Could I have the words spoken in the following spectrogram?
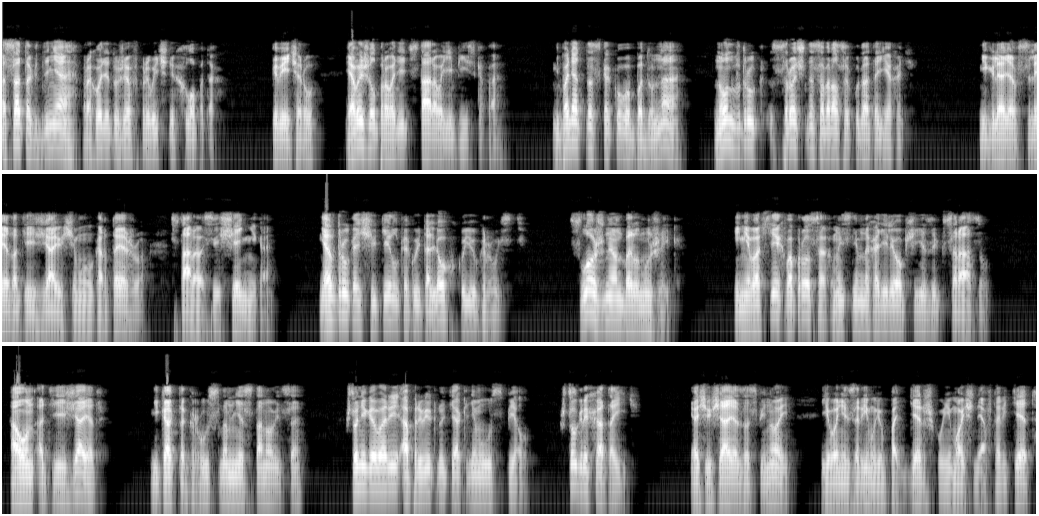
Остаток дня проходит уже в привычных хлопотах. К вечеру я вышел проводить старого епископа. Непонятно с какого бодуна, но он вдруг срочно собрался куда-то ехать. И, глядя вслед отъезжающему кортежу старого священника, я вдруг ощутил какую-то легкую грусть. Сложный он был мужик, и не во всех вопросах мы с ним находили общий язык сразу. А он отъезжает, и как-то грустно мне становится. Что не говори, а привыкнуть я к нему успел. Что греха таить? И ощущая за спиной его незримую поддержку и мощный авторитет,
